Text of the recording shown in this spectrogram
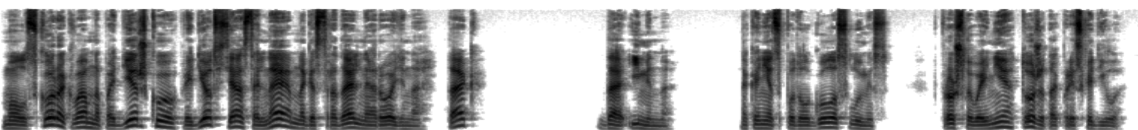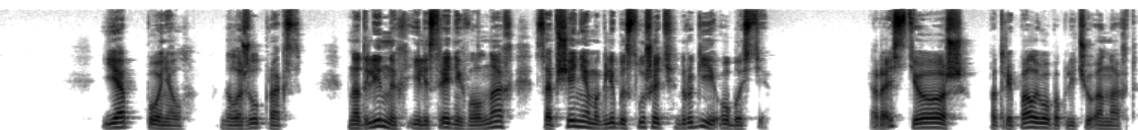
Мол, скоро к вам на поддержку придет вся остальная многострадальная родина, так? Да, именно. Наконец подал голос Лумис. В прошлой войне тоже так происходило. Я понял, доложил Пракс. На длинных или средних волнах сообщения могли бы слушать другие области. «Растешь», – потрепал его по плечу Анахт.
